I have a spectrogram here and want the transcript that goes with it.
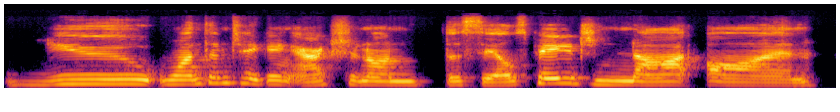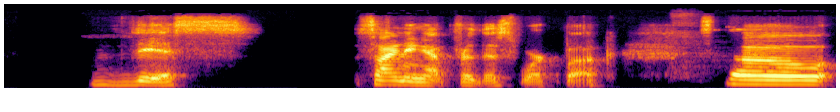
you want them taking action on the sales page, not on this signing up for this workbook. So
